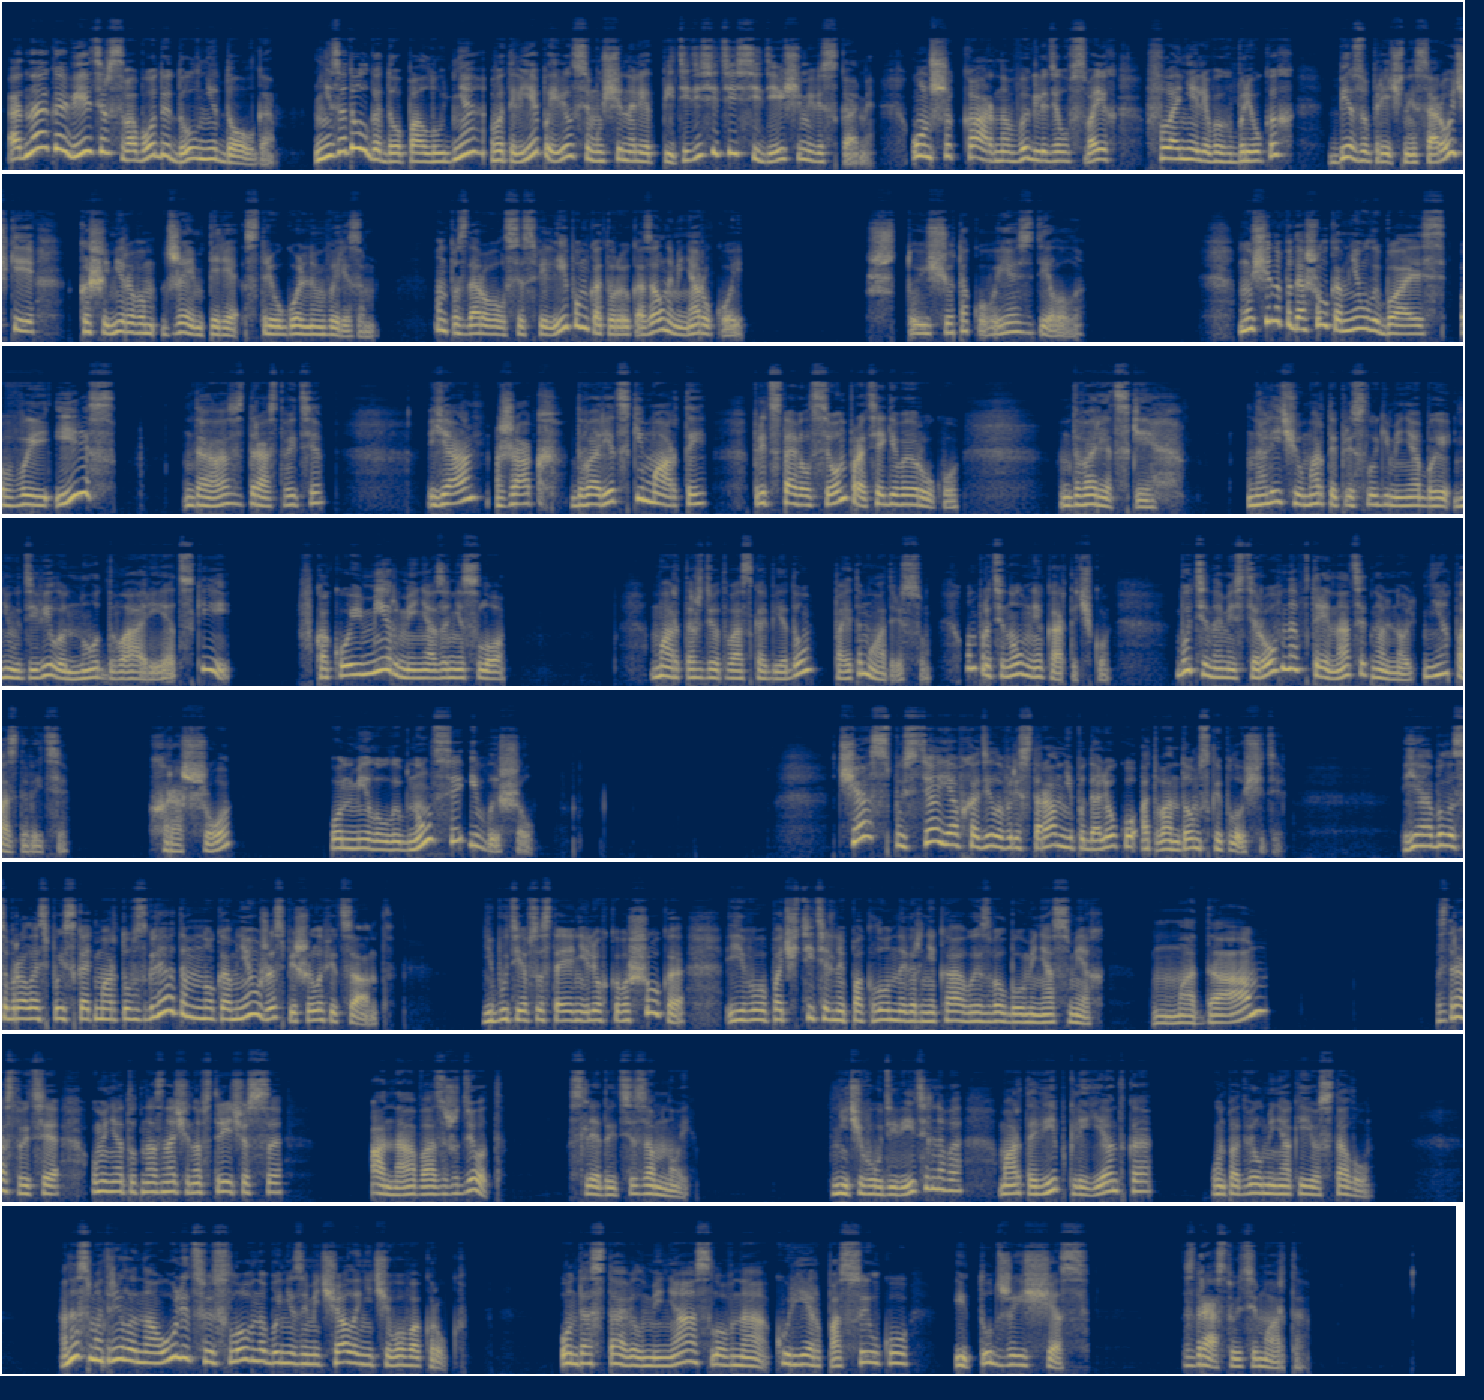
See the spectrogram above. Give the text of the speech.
Однако ветер свободы дул недолго. Незадолго до полудня в ателье появился мужчина лет пятидесяти с сидеющими висками. Он шикарно выглядел в своих фланелевых брюках, безупречной сорочке и кашемировом джемпере с треугольным вырезом. Он поздоровался с Филиппом, который указал на меня рукой. Что еще такого я сделала? Мужчина подошел ко мне, улыбаясь. «Вы Ирис?» «Да, здравствуйте». «Я Жак Дворецкий Марты», — представился он, протягивая руку. «Дворецкий». Наличие у Марты прислуги меня бы не удивило, но Дворецкий? В какой мир меня занесло? Марта ждет вас к обеду по этому адресу. Он протянул мне карточку. Будьте на месте ровно в 13.00. Не опаздывайте. Хорошо. Он мило улыбнулся и вышел. Час спустя я входила в ресторан неподалеку от Вандомской площади. Я было собралась поискать Марту взглядом, но ко мне уже спешил официант. Не будь я в состоянии легкого шока, его почтительный поклон наверняка вызвал бы у меня смех. «Мадам?» «Здравствуйте, у меня тут назначена встреча с...» «Она вас ждет. Следуйте за мной». Ничего удивительного, Марта Вип, клиентка. Он подвел меня к ее столу. Она смотрела на улицу и словно бы не замечала ничего вокруг. Он доставил меня, словно курьер, посылку, и тут же исчез. «Здравствуйте, Марта».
